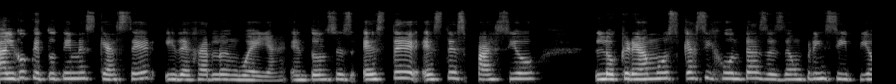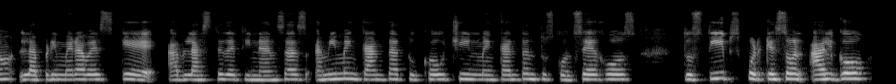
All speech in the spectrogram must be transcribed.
algo que tú tienes que hacer y dejarlo en huella. Entonces, este, este espacio lo creamos casi juntas desde un principio. La primera vez que hablaste de finanzas, a mí me encanta tu coaching, me encantan tus consejos, tus tips, porque son algo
